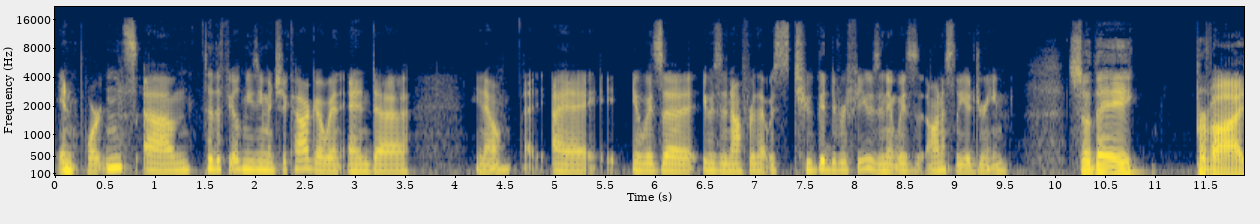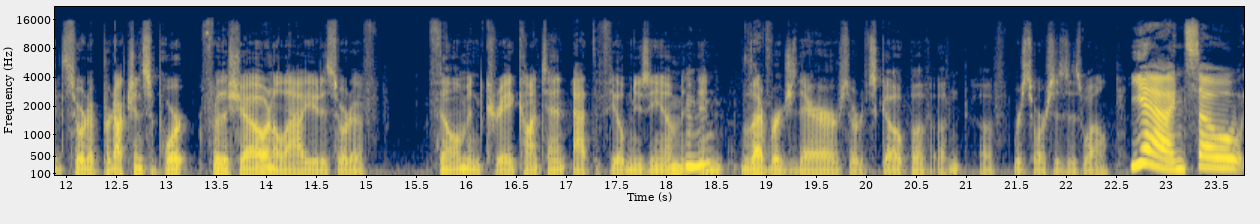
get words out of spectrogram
importance um, to the Field Museum in Chicago, and and uh, you know, I, I it was a it was an offer that was too good to refuse, and it was honestly a dream. So they provide sort of production support for the show and allow you to sort of film and create content at the Field Museum and, and, leverage their sort of scope of, of, of resources as well. Yeah, and so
